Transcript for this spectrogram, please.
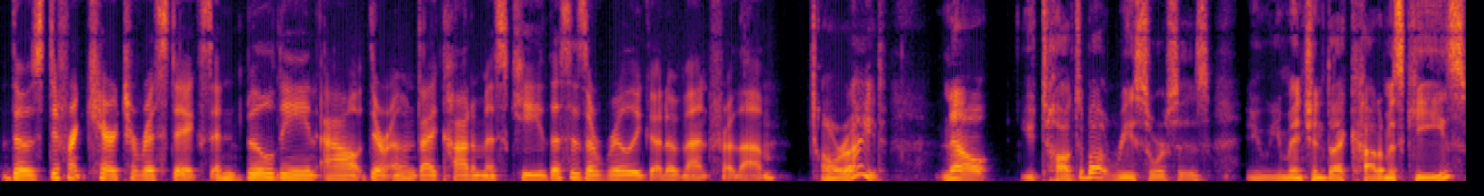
those different characteristics and building out their own dichotomous key, this is a really good event for them. All right. Now, you talked about resources. You, you mentioned dichotomous keys.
